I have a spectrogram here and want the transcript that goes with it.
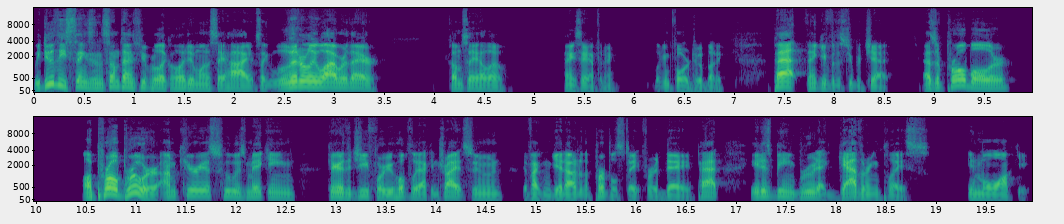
We do these things, and sometimes people are like, "Oh, I didn't want to say hi." It's like literally why we're there. Come say hello. Thanks, Anthony. Looking forward to it, buddy. Pat, thank you for the super chat. As a Pro Bowler, a Pro Brewer, I'm curious who is making carry the G for you. Hopefully, I can try it soon if I can get out of the purple state for a day. Pat, it is being brewed at Gathering Place in Milwaukee.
